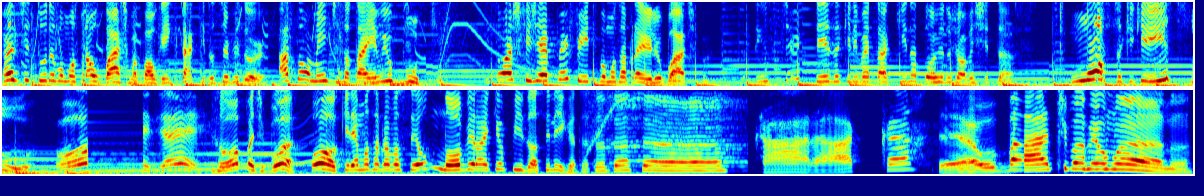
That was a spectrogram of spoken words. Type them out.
Antes de tudo, eu vou mostrar o Batman pra alguém que tá aqui no servidor. Atualmente, só tá eu e o Puck. Então acho que já é perfeito pra mostrar pra ele o Batman. Eu tenho certeza que ele vai estar tá aqui na Torre dos Jovens Titãs. Nossa, que que é isso? Ô, e aí? Opa, de boa? Ô, oh, queria mostrar pra você o novo herói que eu fiz, ó. Se liga. Caraca. É o Batman, meu mano.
